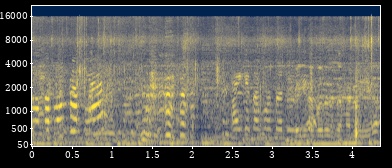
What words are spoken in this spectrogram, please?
lompat-lompat. Ayo kita foto dulu. Ya. Kita foto sama dulu yuk.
